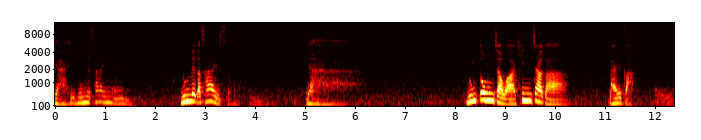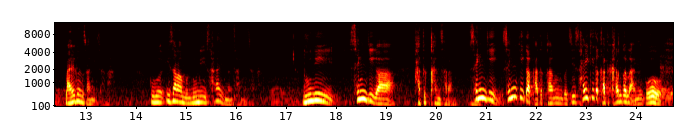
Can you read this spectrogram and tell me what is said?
야, 이 눈매 살아있네. 눈매가 살아있어. 음, 야 눈동자와 흰자가 맑아. 어, 맑은 상이잖아. 그러면 이 사람은 눈이 살아있는 상이잖아. 어, 눈이 생기가 가득한 사람. 생기, 생기가 가득한 거지, 살기가 가득한 건 아니고, 네.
